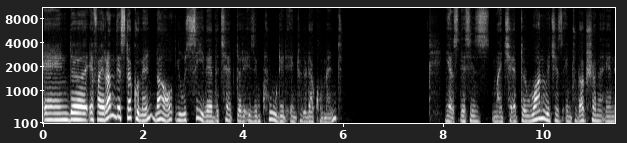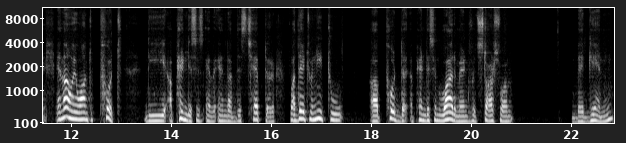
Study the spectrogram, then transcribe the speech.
And uh, if I run this document now you will see that the chapter is included into the document. Yes this is my chapter 1 which is introduction and and now I want to put the appendices at the end of this chapter. For that, you need to uh, put the appendix environment, which starts from begin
